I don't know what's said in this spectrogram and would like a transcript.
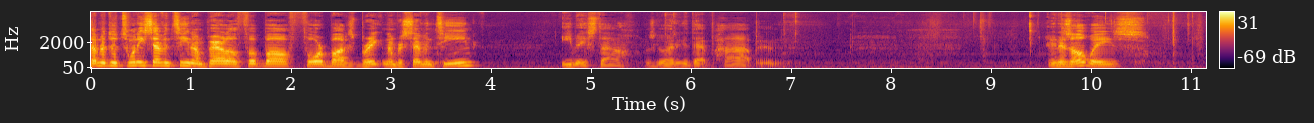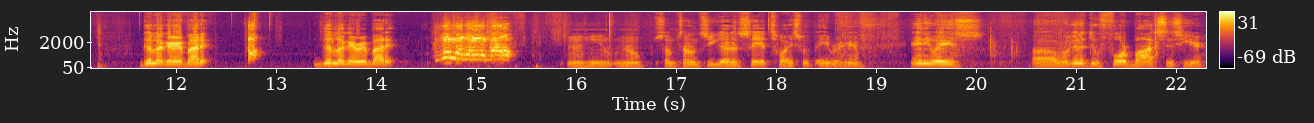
Time to do 2017 Unparalleled Football, four box break number 17, eBay style. Let's go ahead and get that popping. And as always, good luck, everybody. Good luck, everybody. And you, you know, sometimes you gotta say it twice with Abraham. Anyways, uh, we're gonna do four boxes here.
